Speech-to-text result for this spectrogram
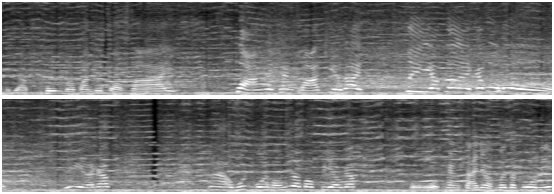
พยายามพุ่งมาฟันด้วยศอกซ้ายวางด้วยแข้งขวาเกี่ยวได้เสียบเลยครับโอ้โหนี่แหละครับหน้าอาวุธมวยของยอดเบาเปียวครับโอ้โหแข้งซ้ายจังหวะเมื่อสักครู่นี้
